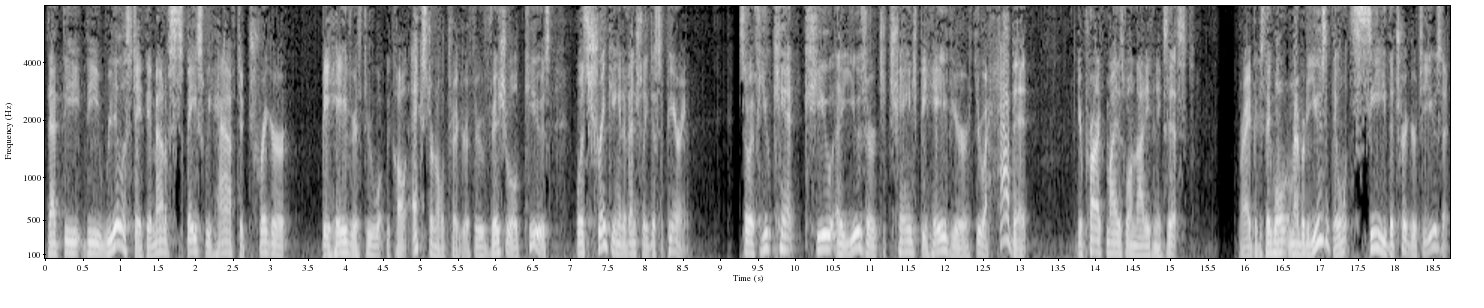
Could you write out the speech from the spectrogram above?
that the the real estate, the amount of space we have to trigger behavior through what we call external trigger, through visual cues, was shrinking and eventually disappearing. So if you can't cue a user to change behavior through a habit, your product might as well not even exist, right? Because they won't remember to use it. They won't see the trigger to use it.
